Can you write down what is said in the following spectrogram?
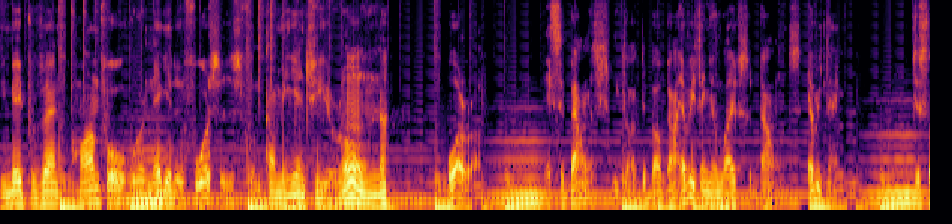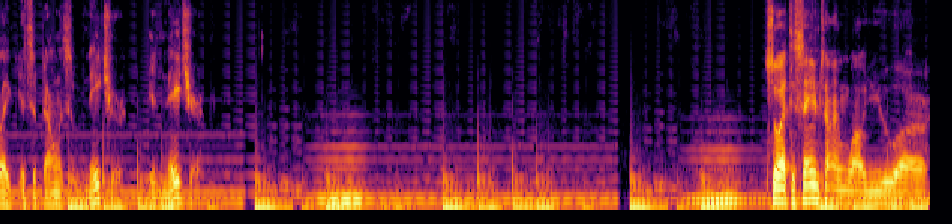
you may prevent harmful or negative forces from coming into your own aura. It's a balance. We talked about balance. Everything in life's a balance. Everything. Just like it's a balance of nature in nature. So at the same time, while you are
